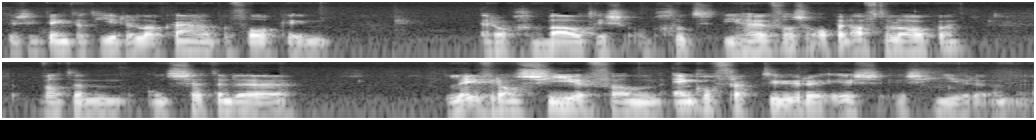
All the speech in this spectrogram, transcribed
Dus ik denk dat hier de lokale bevolking erop gebouwd is om goed die heuvels op en af te lopen. Wat een ontzettende leverancier van enkelfracturen is, is hier een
